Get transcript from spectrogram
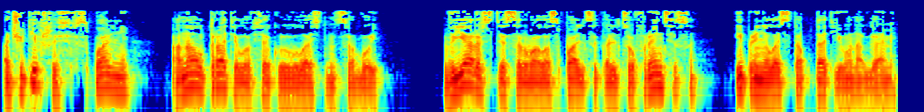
Очутившись в спальне, она утратила всякую власть над собой. В ярости сорвала с пальца кольцо Фрэнсиса и принялась топтать его ногами.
